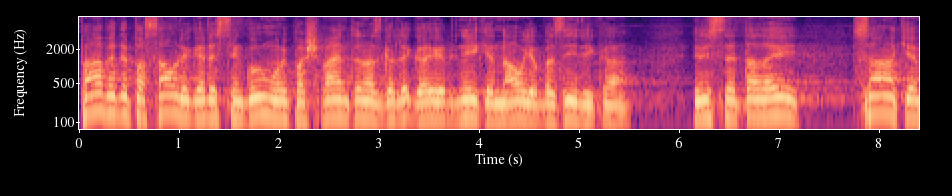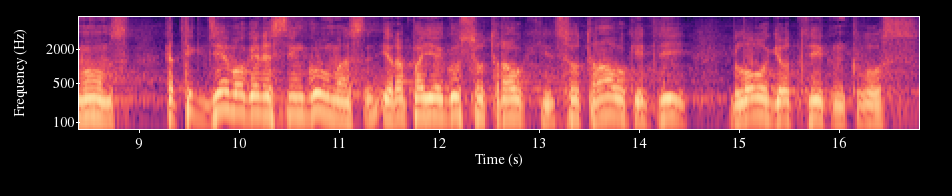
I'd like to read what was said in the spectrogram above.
pavedė pasaulį gailestingumui, pašventinas gailnikė naują baziliką. Ir jis tada sakė mums, kad tik Dievo gailestingumas yra pajėgus sutraukyti, sutraukyti blogio tinklus,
